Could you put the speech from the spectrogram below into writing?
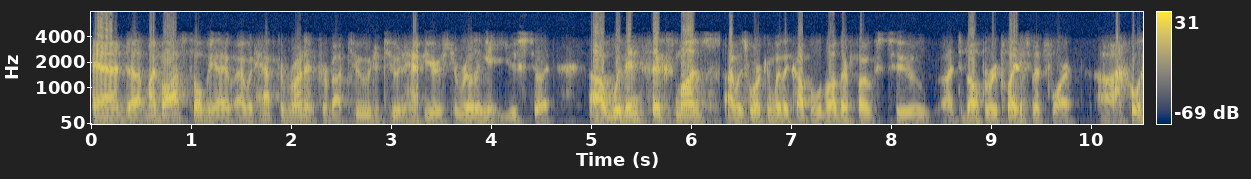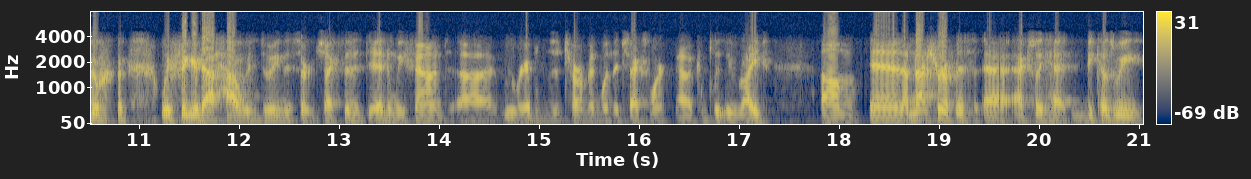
And uh, my boss told me I, I, would have to run it for about two to two and a half years to really get used to it. Uh, within six months, I was working with a couple of other folks to uh, develop a replacement for it. Uh, we, were, we figured out how it was doing the certain checks that it did, and we found uh, we were able to determine when the checks weren't uh, completely right. Um, and I'm not sure if this uh, actually had because we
